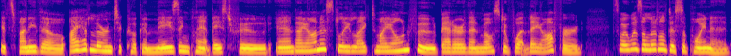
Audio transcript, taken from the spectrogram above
It's funny though, I had learned to cook amazing plant based food, and I honestly liked my own food better than most of what they offered, so I was a little disappointed.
